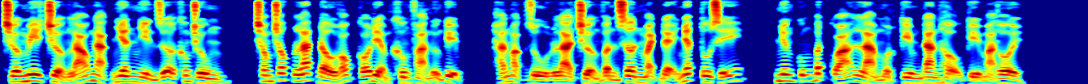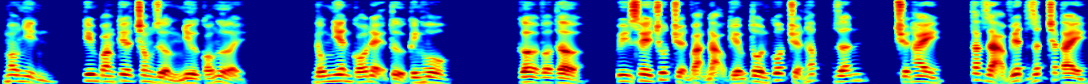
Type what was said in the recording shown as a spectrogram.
trường mi trưởng lão ngạc nhiên nhìn giữa không trung, trong chốc lát đầu góc có điểm không phản ứng kịp, hắn mặc dù là trưởng vân sơn mạch đệ nhất tu sĩ, nhưng cũng bất quá là một kim đan hậu kỳ mà thôi. Mau nhìn, kim quang kia trong giường như có người. Đông nhiên có đệ tử kinh hô. Cơ vợ tờ, quy chút chuyện vạn đạo kiếm tôn cốt chuyện hấp dẫn, chuyện hay, tác giả viết rất chắc tay,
